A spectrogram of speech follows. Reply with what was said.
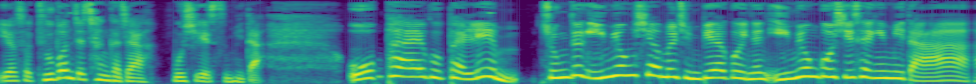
이어서 두 번째 참가자 모시겠습니다. 5898님, 중등 임용시험을 준비하고 있는 임용고시생입니다.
